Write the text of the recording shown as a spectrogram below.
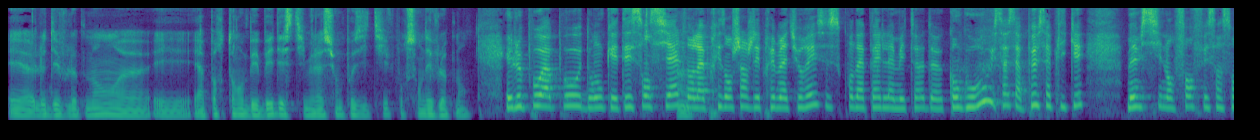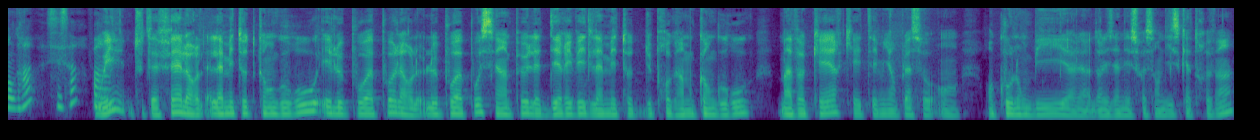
et le développement et apportant au bébé des stimulations positives pour son développement. Et le pot à pot donc est essentiel dans la prise en charge des prématurés, c'est ce qu'on appelle la méthode kangourou et ça ça peut s'appliquer même si l'enfant fait 500 grammes, c'est ça? Enfin... Oui, tout à fait. Alors la méthode kangourou et le pot à pot, alors le, pot à pot c'est un peu la dérivée de la méthode du programme kangourou Mavocare qui a été mis en place en, en Colombie dans les années 70-80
